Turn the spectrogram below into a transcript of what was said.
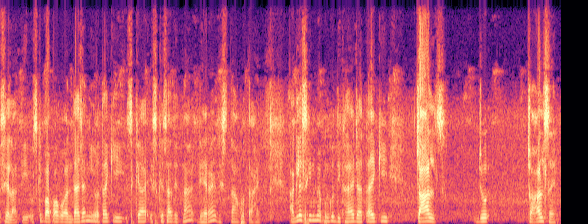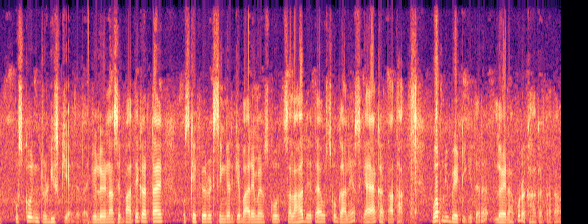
सहलाती है। उसके पापा को अंदाज़ा नहीं होता कि इसका, इसके साथ इतना गहरा रिश्ता होता है। अगले सीन में अपन को दिखाया जाता है कि चार्ल्स, जो चार्ल्स है, उसको इंट्रोड्यूस किया जाता है। जो लेना से बातें करता है, उसके फेवरेट सिंगर के बारे में उसको सलाह देता है उसको गाने सिखाया करता था। वो अपनी बेटी की तरह लोयना को रखा करता था।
